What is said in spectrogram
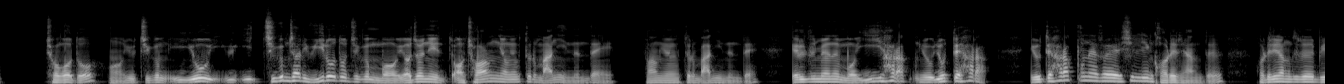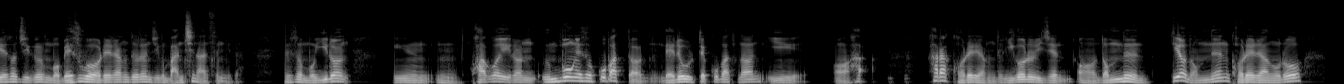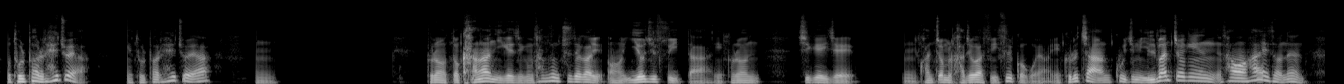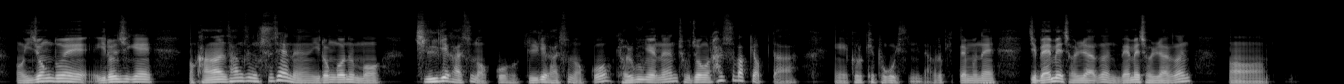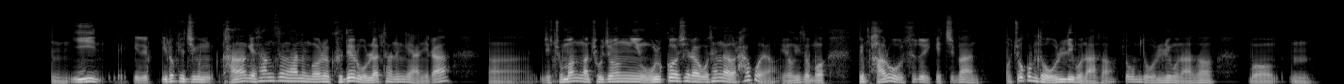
적어도 어, 요 지금 이, 요 이, 지금 자리 위로도 지금 뭐 여전히 어, 저항 영역들은 많이 있는데 저항 영역들은 많이 있는데 예를 들면은 뭐 이 하락 요 요때 하락 요때 하락분에서의 실린 거래량들 거래량들에 비해서 지금 뭐 매수 거래량들은 지금 많지는 않습니다. 그래서 뭐 이런 음, 음, 과거에 이런 음봉에서 꼽았던 내려올 때 꼽았던 이 어, 하, 하락 거래량들 이거를 이제 어, 넘는 뛰어넘는 거래량으로 돌파를 해줘야 예, 돌파를 해줘야 음, 그런 어떤 강한 이게 지금 상승 추세가 어, 이어질 수 있다. 예, 그런 식의 이제 음, 관점을 가져갈 수 있을 거고요. 예, 그렇지 않고 지금 일반적인 상황 하에서는 어, 이 정도의 이런 식의 어, 강한 상승 추세는 이런 거는 뭐 길게 갈 수는 없고 길게 갈 수는 없고 결국에는 조정을 할 수밖에 없다. 예, 그렇게 보고 있습니다. 그렇기 때문에 이제 매매 전략은 매매 전략은 어, 음, 이 이- 이렇게 지금 강하게 상승하는 거를 그대로 올라타는 게 아니라 어, 이제 조만간 조정이 올 것이라고 생각을 하고요. 여기서 뭐 지금 바로 올 수도 있겠지만 어, 조금 더 올리고 나서 조금 더 올리고 나서 뭐 음,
